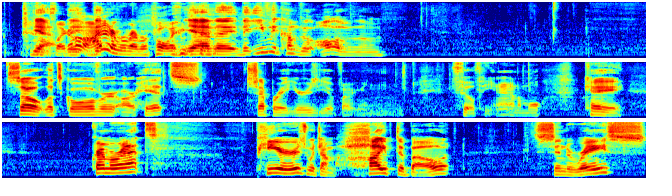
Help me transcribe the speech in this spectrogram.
Yeah, was like, the- oh, I didn't remember pulling. yeah, this. the the Eevee comes with all of them. So let's go over our hits. Separate yours, you fucking filthy animal. Okay, Cramorant, Piers, which I'm hyped about. Cinderace.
